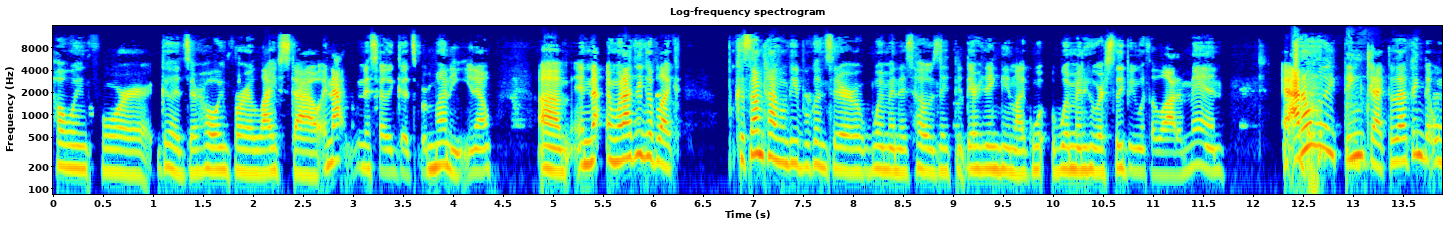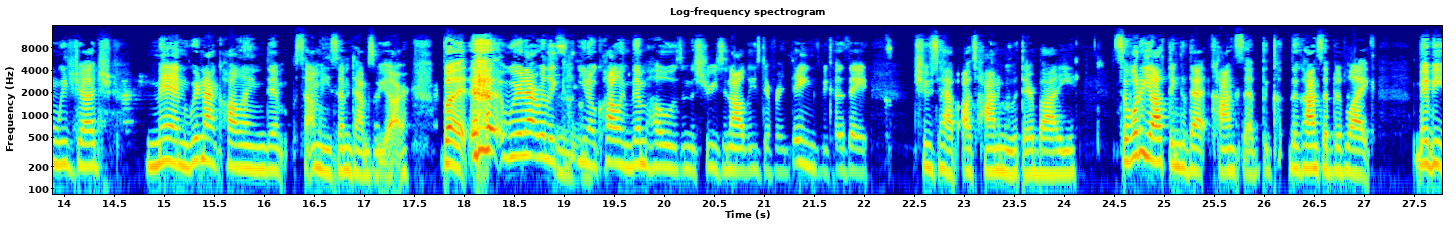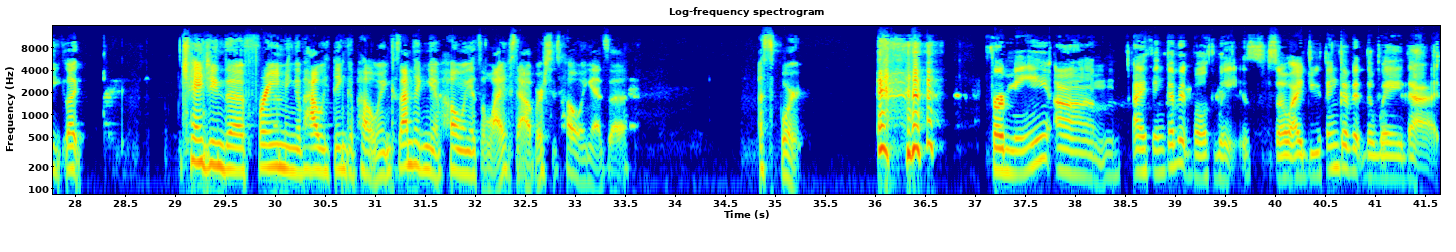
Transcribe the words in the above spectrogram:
hoeing for goods or hoeing for a lifestyle and not necessarily goods for money, you know? Um, and, and when I think of like, because sometimes when people consider women as hoes, they th- they're thinking like w- women who are sleeping with a lot of men. And I don't really think that because I think that when we judge men, we're not calling them. I mean, sometimes we are, but we're not really, you know, calling them hoes in the streets and all these different things because they choose to have autonomy with their body. So, what do y'all think of that concept? The, the concept of like maybe like changing the framing of how we think of hoeing because I'm thinking of hoeing as a lifestyle versus hoeing as a a sport. For me, um, I think of it both ways. So I do think of it the way that,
